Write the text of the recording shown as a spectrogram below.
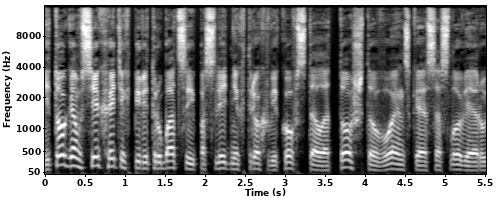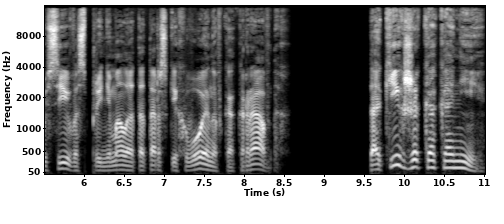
Итогом всех этих перетрубаций последних трех веков стало то, что воинское сословие Руси воспринимало татарских воинов как равных. Таких же, как они.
